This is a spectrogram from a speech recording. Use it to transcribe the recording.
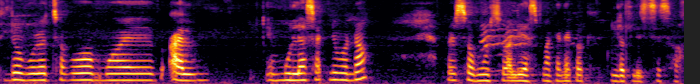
দিনৰ মূৰত চাব মই আল মূলা চাটনি বনাওঁ আৰু চাওঁ মোৰ ছোৱালী আসমা কেনেকৈ কুলত লৈছে চাওঁ।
